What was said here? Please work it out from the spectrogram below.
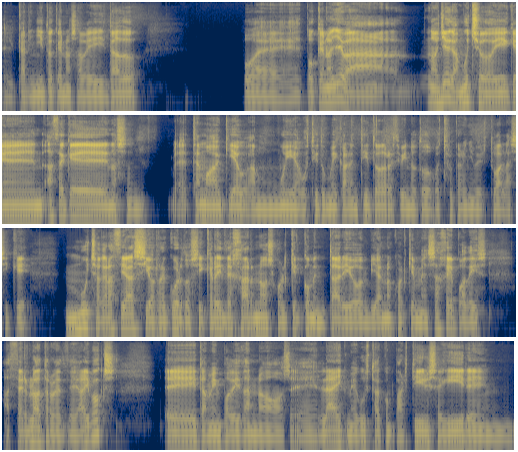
el, cariñito que nos habéis dado, pues, porque nos lleva, nos llega mucho y que hace que nos estemos aquí muy a gustito, muy calentitos, recibiendo todo vuestro cariño virtual. Así que muchas gracias. Y os recuerdo, si queréis dejarnos cualquier comentario, enviarnos cualquier mensaje, podéis hacerlo a través de iBox. Eh, también podéis darnos eh, like, me gusta, compartir, seguir en,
